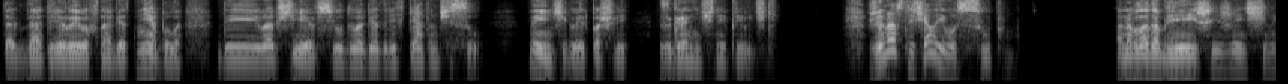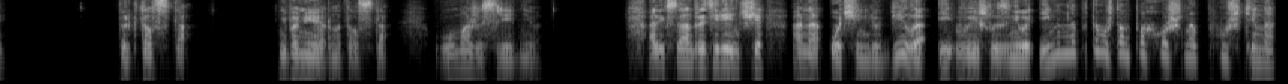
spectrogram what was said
Тогда перерывов на обед не было, да и вообще всюду обедали в пятом часу. Нынче, говорит, пошли заграничные привычки. Жена встречала его с супом. Она была добрейшей женщиной, только толста, непомерно толста, ума же среднего. Александра Терентьевича она очень любила и вышла за него именно потому, что он похож на Пушкина,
